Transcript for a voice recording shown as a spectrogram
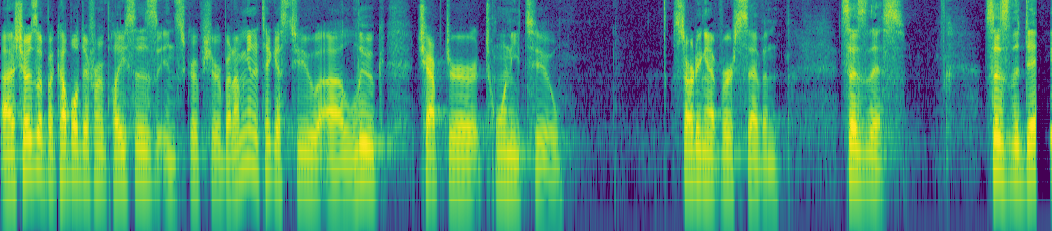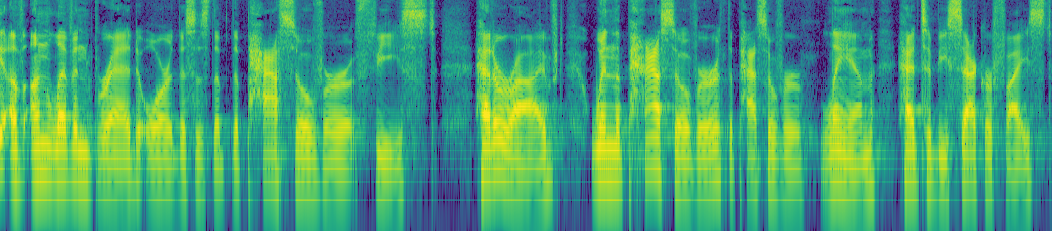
Uh, shows up a couple different places in Scripture, but I'm going to take us to uh, Luke chapter 22, starting at verse 7. It says this. It says, The day of unleavened bread, or this is the, the Passover feast, had arrived when the Passover, the Passover lamb, had to be sacrificed,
